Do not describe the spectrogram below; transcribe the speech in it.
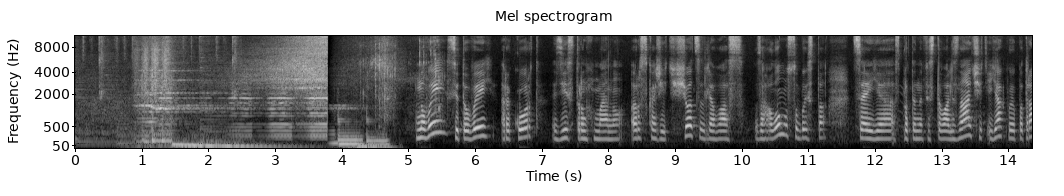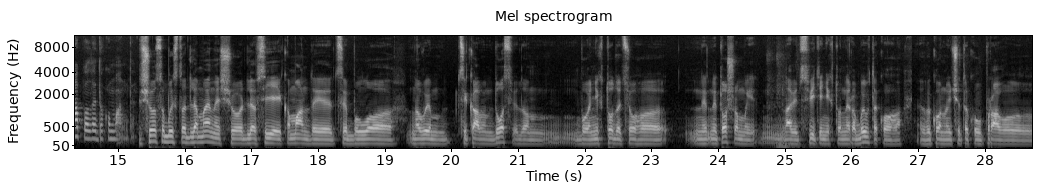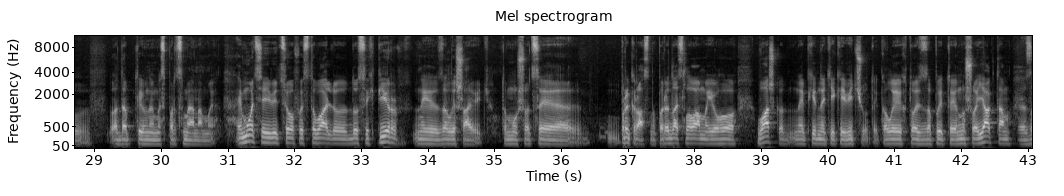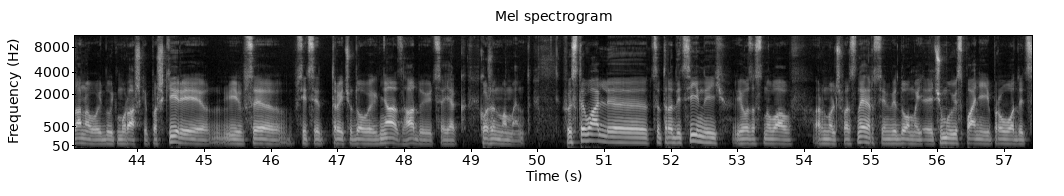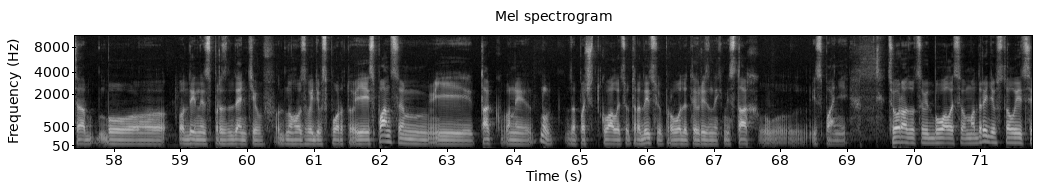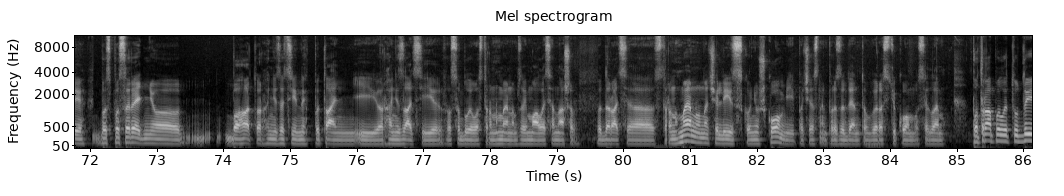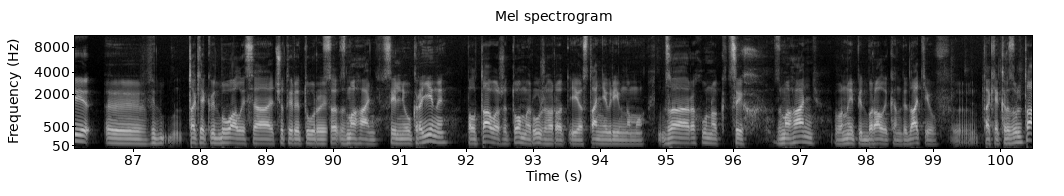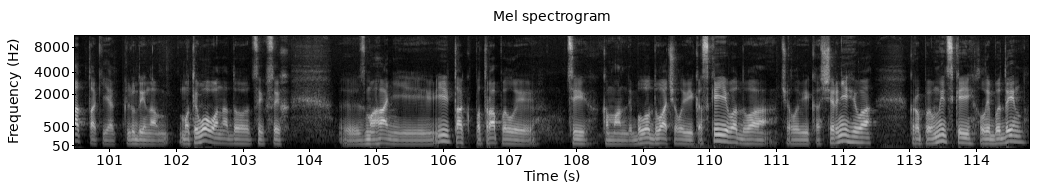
Новий світовий рекорд зі стронгмену. Розкажіть, що це для вас загалом особисто? Цей спортивний фестиваль значить, і як ви потрапили до команди? Що особисто для мене, що для всієї команди це було новим цікавим досвідом, бо ніхто до цього. Не, не то, що ми навіть в світі ніхто не робив такого, виконуючи таку вправу адаптивними спортсменами. Емоції від цього фестивалю до сих пір не залишають, тому що це прекрасно. Передати словами його важко, необхідно тільки відчути. Коли хтось запитує, ну що як там, заново йдуть мурашки по шкірі, і все, всі ці три чудових дня згадуються як кожен момент. Фестиваль е, це традиційний, його заснував Арнольд Шварценеггер, всім відомий. Е, Чому в Іспанії проводиться? Бо один із президентів одного з видів спорту є іспанцем, і так вони ну, започаткували цю традицію проводити в різних містах у Іспанії. Цього разу це відбувалося в Мадриді, в столиці. Безпосередньо багато організаційних питань і організації, особливо стронгменом, займалася наша федерація стронгмену на чолі з конюшком і почесним президентом Виростюком Василем. Потрапили туди, е, від, так як відбувалися чотири тури змагань Сильні України. Полтава, Житомир, Ужгород і останній в Рівному. За рахунок цих змагань вони підбирали кандидатів е, так як результат, так як людина мотивована до цих всіх е, змагань. І, так потрапили ці команди. Було два чоловіка з Києва, два чоловіка з Чернігова, Кропивницький, Лебедин,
